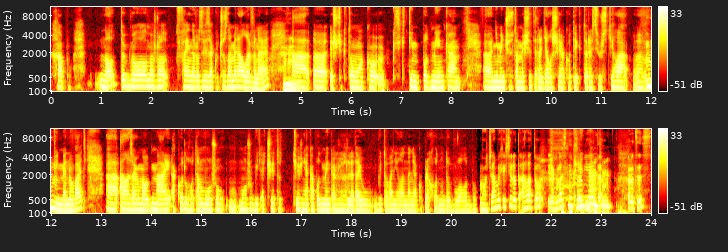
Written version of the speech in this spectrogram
Chápu. No, to by bylo možno fajn rozvíjet, jako čo znamená levné mm-hmm. a uh, ešte k tomu, ako k, k tým podmienkám, uh, neviem, či sú tam ešte teda ďalšie ako tie, ktoré si už stihla uh, mm-hmm. vymenovať, uh, ale zaujímalo by ma aj, ako dlho tam môžu, môžu byť a či je to tiež nějaká podmínka, že hledají ubytování len na nějakou prechodnou dobu, alebo... Možná bych ještě dotáhla to, jak vlastně probíhá ten proces.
